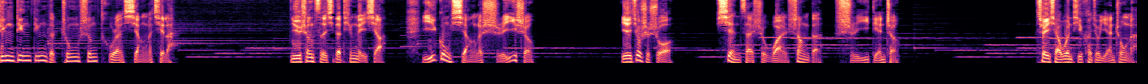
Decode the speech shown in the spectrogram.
叮叮叮的钟声突然响了起来。女生仔细的听了一下，一共响了十一声，也就是说，现在是晚上的十一点整。这下问题可就严重了，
